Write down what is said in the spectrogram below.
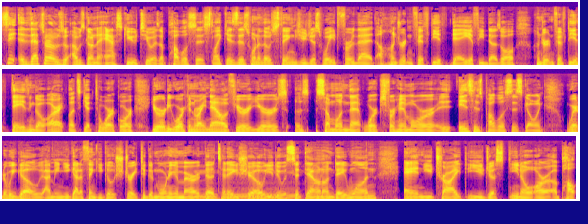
See, that's what I was I was going to ask you too as a publicist. Like, is this one of those things you just wait for that 150th day if he does all 150th days and go, all right, let's get to work, or you're already working right now if you're you're s- uh, s- someone that works for him or is his publicist going, where do we go? I mean, you got to think. You go straight to Good Morning America, Today's Show. You do a sit down on mm-hmm. day one, and you try. You just you know are apo-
